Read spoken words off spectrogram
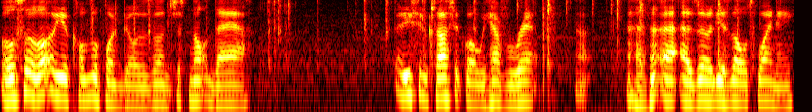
Also, a lot of your combo point builders are just not there. At least in Classic World we have Rip uh, as, uh, as early as level 20.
